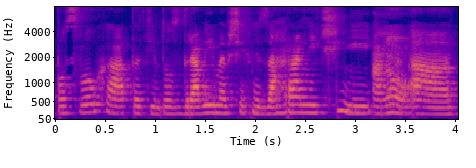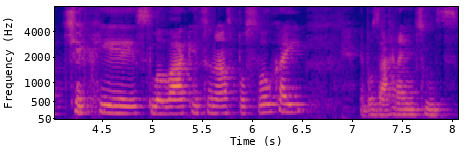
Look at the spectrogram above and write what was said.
posloucháte. Tímto zdravíme všechny zahraniční ano. a Čechy, Slováky, co nás poslouchají, nebo zahraniční, co,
